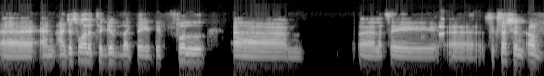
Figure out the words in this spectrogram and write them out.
uh, and I just wanted to give like the the full. Um, uh, let's say, uh, succession of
